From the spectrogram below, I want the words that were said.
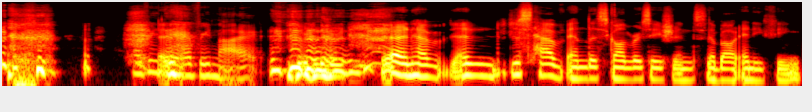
every day, every night. yeah, and have and just have endless conversations about anything.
